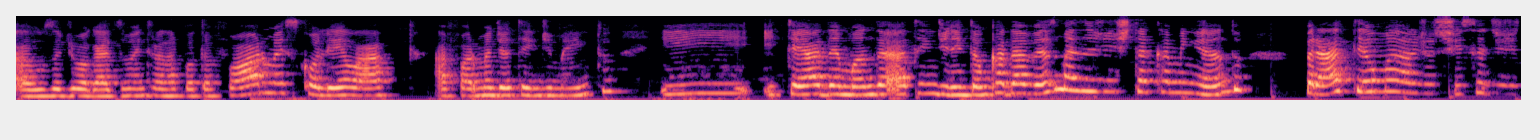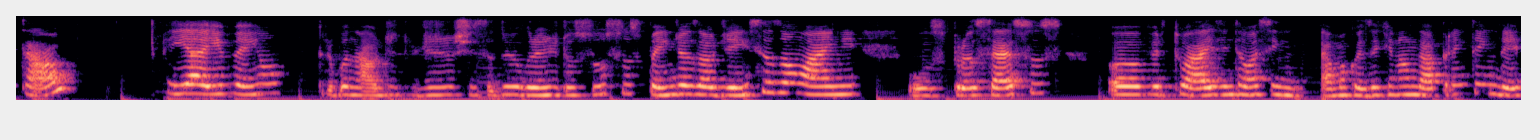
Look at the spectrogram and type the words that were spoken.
a, os advogados vão entrar na plataforma, escolher lá a forma de atendimento e, e ter a demanda atendida. Então, cada vez mais a gente está caminhando para ter uma justiça digital. E aí vem o Tribunal de, de Justiça do Rio Grande do Sul suspende as audiências online, os processos uh, virtuais. Então, assim, é uma coisa que não dá para entender.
